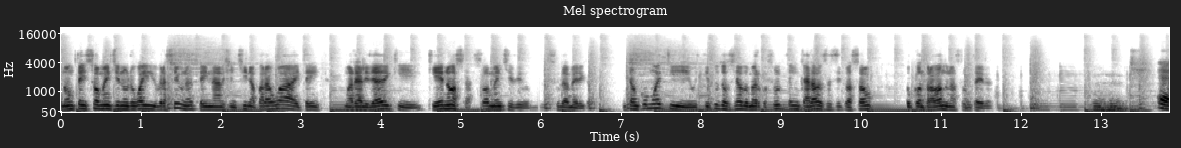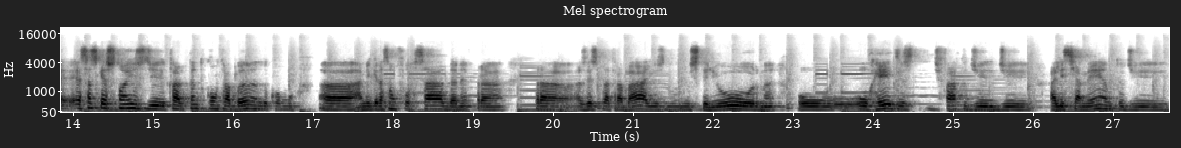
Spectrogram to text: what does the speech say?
não tem somente no Uruguai e Brasil, né? tem na Argentina, Paraguai, tem uma realidade que, que é nossa, somente de, de Sul-América. Então, como é que o Instituto Social do Mercosul tem encarado essa situação do contrabando nas fronteiras? Uhum. É, essas questões de, claro, tanto contrabando como a, a migração forçada, né, para às vezes para trabalhos no, exterior, né, ou, ou, redes de fato de, de aliciamento, de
